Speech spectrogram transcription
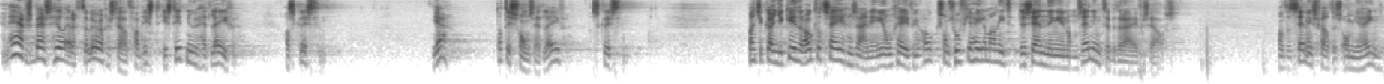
En ergens best heel erg teleurgesteld van, is, is dit nu het leven als christen? Ja, dat is soms het leven als christen. Want je kan je kinderen ook tot zegen zijn in je omgeving ook. Soms hoef je helemaal niet de zending in omzending te bedrijven zelfs. Want het zendingsveld is om je heen.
